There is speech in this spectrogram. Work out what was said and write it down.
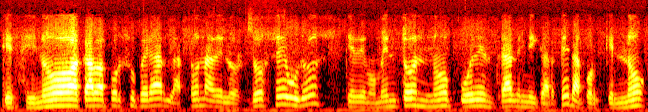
que si no acaba por superar la zona de los 2 euros, que de momento no puede entrar en mi cartera porque no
